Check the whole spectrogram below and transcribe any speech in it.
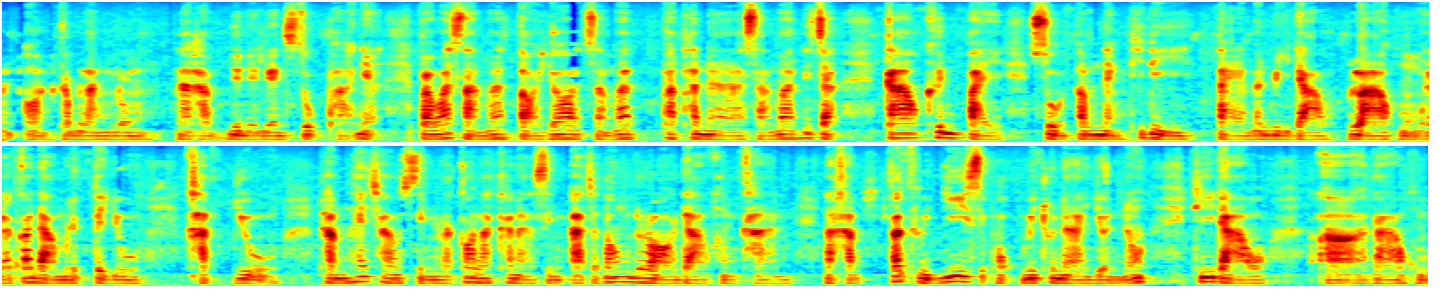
มันอ่อนกำลังลงนะครับ อยู่ในเรือนสุภะเนี่ย แปลว่าสามารถต่อยอด สามารถพัฒนา สามารถที่จะก้าวขึ้นไปสู่ตำแหน่งที่ดี แต่มันมีดาวราหู แล้วก็ดาวมฤตยู ขัดอยู่ทำให้ชาวสิงห์และก็ลัคนาสิงห์อาจจะต้องรอดาวอังคารนะครับ ก็คือ 26 มิถุนายนเนาะที่ดาวาราหู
